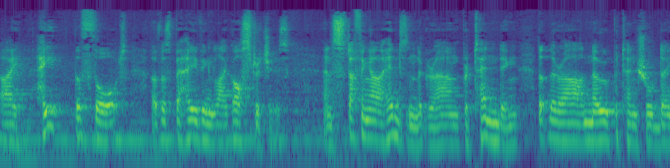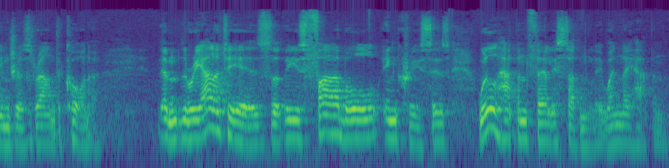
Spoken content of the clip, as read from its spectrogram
I hate the thought of us behaving like ostriches and stuffing our heads in the ground pretending that there are no potential dangers round the corner. Um, the reality is that these fireball increases will happen fairly suddenly when they happen.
